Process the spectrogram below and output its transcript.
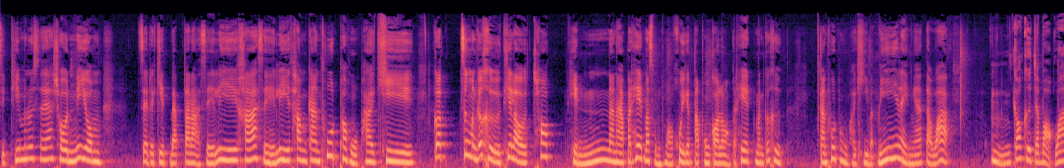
สิทธิมนุษยชน นิยมเศรษฐกิจแบบตลาดเสรีค้าเสรีทำการทูตพหุภาคี ก็ซึ่งมันก็คือที่เราชอบเห็นนานาประเทศมาสมหัวคุยกันตามองค์กรระหว่างประเทศมันก็คือการทูตพหุภาคีแบบนี้อะไรเงี้ยแต่ว่า ก็คือจะบอกว่า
